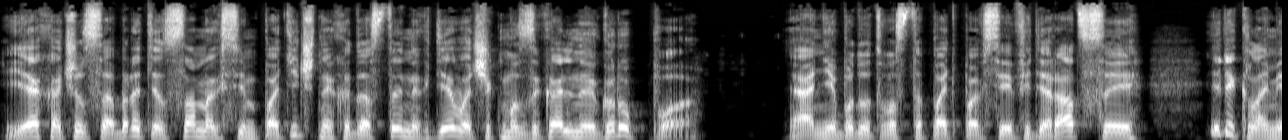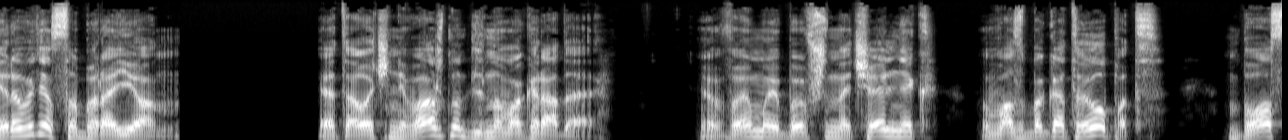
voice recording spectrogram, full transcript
я хочу собрать из самых симпатичных и достойных девочек музыкальную группу. Они будут выступать по всей Федерации и рекламировать особый район. Это очень важно для Новограда. Вы мой бывший начальник, у вас богатый опыт. Босс,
